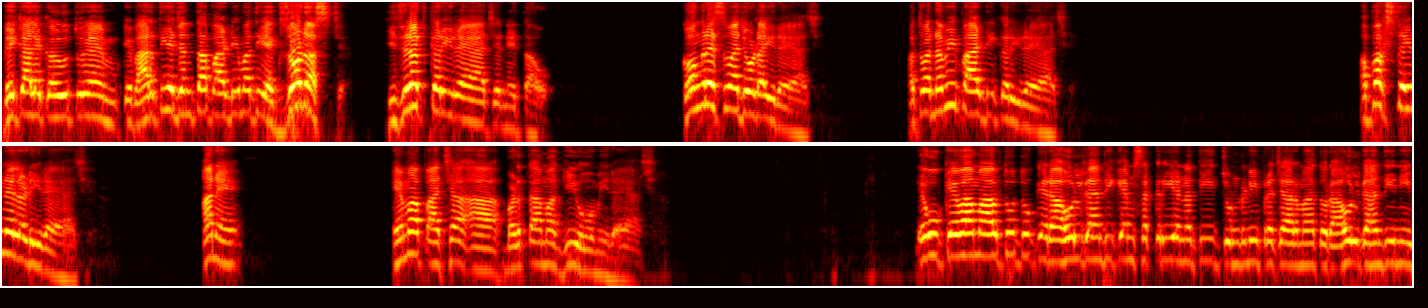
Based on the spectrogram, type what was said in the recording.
ગઈકાલે કહ્યું હતું એમ કે ભારતીય જનતા પાર્ટીમાંથી એક્ઝોડસ છે. હિજરત કરી રહ્યા છે નેતાઓ. કોંગ્રેસમાં જોડાઈ રહ્યા છે. અથવા નવી પાર્ટી કરી રહ્યા છે. અપક્ષ થઈને લડી રહ્યા છે. અને એમાં પાછા આ બળતામાં ઘી હોમી રહ્યા છે. એવું કહેવામાં આવતું હતું કે રાહુલ ગાંધી કેમ સક્રિય નથી ચૂંટણી પ્રચારમાં? તો રાહુલ ગાંધીની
